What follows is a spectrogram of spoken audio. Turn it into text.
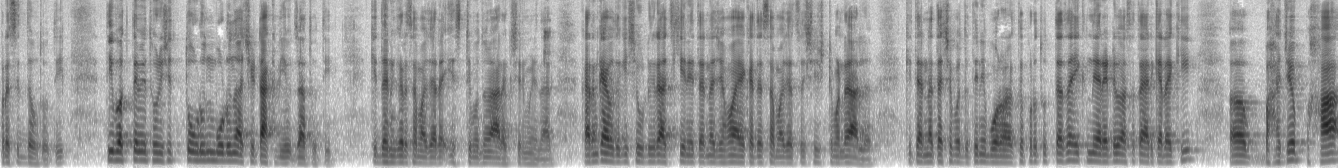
प्रसिद्ध होत होती. ती वक्तव्य थोडीशी तोडून मोडून अशी टाकली जात होती की धनगर समाजाला एस टीमधून आरक्षण मिळणार. कारण काय होतं की शेवटी राजकीय नेत्यांना जेव्हा एखाद्या समाजाचं शिष्टमंडळ आलं की त्यांना तशा पद्धतीने बोलावं लागतं. परंतु त्याचा एक नेरेटिव्ह असा तयार केला की भाजप हा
